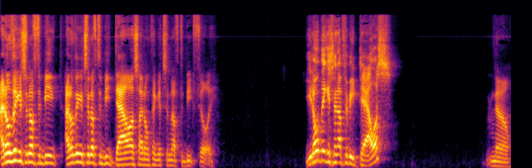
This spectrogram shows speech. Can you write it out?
I don't think it's enough to beat I don't think it's enough to beat Dallas. I don't think it's enough to beat Philly. You don't think it's enough to beat Dallas? No.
